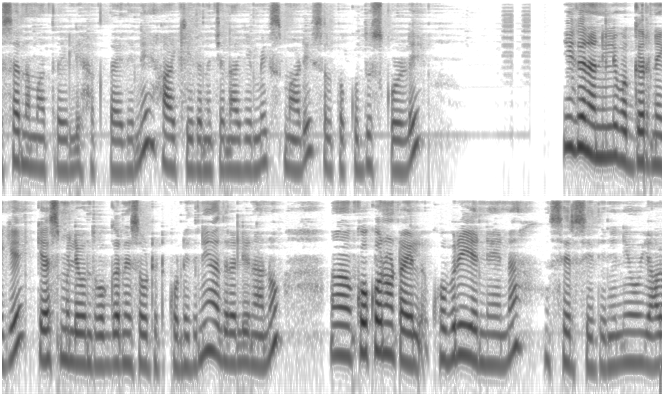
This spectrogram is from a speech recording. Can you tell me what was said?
ರಸನ ಮಾತ್ರ ಇಲ್ಲಿ ಹಾಕ್ತಾ ಇದ್ದೀನಿ. ಹಾಕಿ ಇದನ್ನು ಚೆನ್ನಾಗಿ ಮಿಕ್ಸ್ ಮಾಡಿ ಸ್ವಲ್ಪ ಕುದಿಸ್ಕೊಳ್ಳಿ. ಈಗ ನಾನಿಲ್ಲಿ ಒಗ್ಗರಣೆಗೆ, ಗ್ಯಾಸ್ ಮೇಲೆ ಒಂದು ಒಗ್ಗರಣೆ ಸೌಟ್ ಇಟ್ಕೊಂಡಿದ್ದೀನಿ. ಅದರಲ್ಲಿ ನಾನು ಕೊಕೋನಟ್ ಆಯಿಲ್ ಕೊಬ್ಬರಿ ಎಣ್ಣೆಯನ್ನು ಸೇರಿಸಿದ್ದೀನಿ. ನೀವು ಯಾವ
